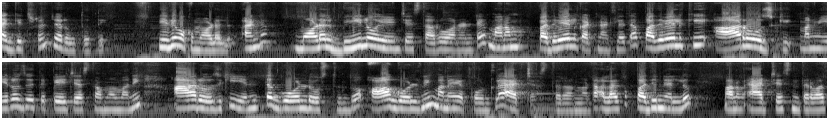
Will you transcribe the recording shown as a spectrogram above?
తగ్గించడం జరుగుతుంది. ఇది ఒక మోడల్. అండ్ మోడల్ బిలో ఏం చేస్తారు అని అంటే మనం పదివేలు కట్టినట్లయితే ఆ పదివేలకి ఆ రోజుకి మనం ఏ రోజైతే పే చేస్తామో అని ఆ రోజుకి ఎంత గోల్డ్ వస్తుందో ఆ గోల్డ్ని మన అకౌంట్లో యాడ్ చేస్తారు అనమాట అలాగే పది నెలలు మనం యాడ్ చేసిన తర్వాత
